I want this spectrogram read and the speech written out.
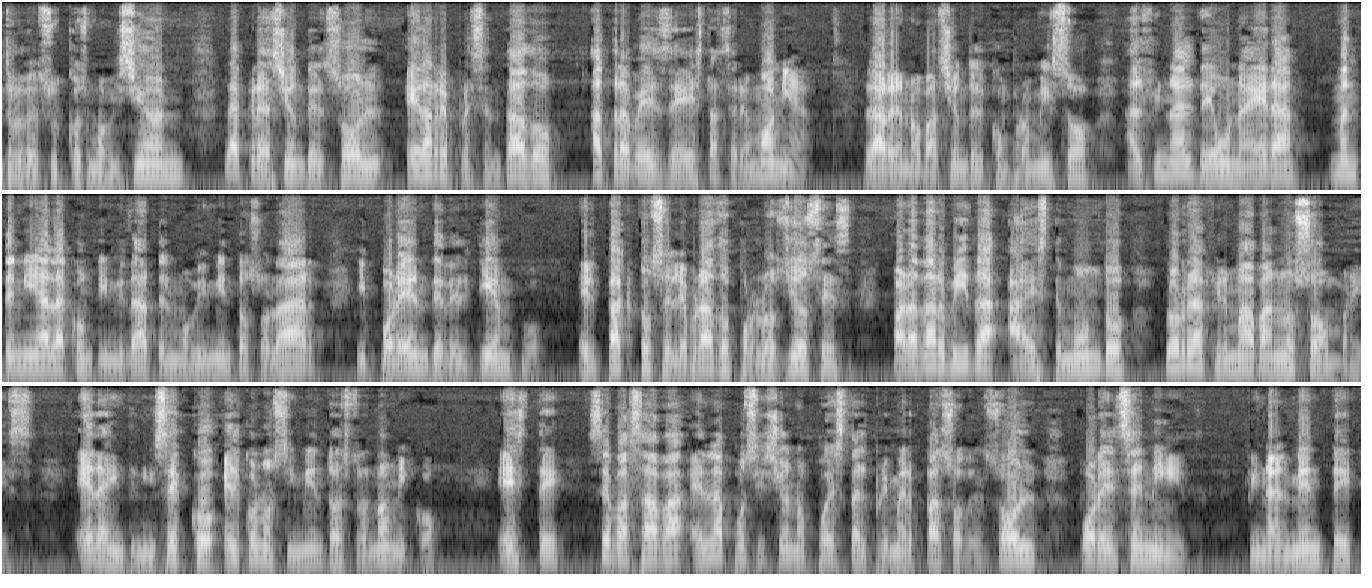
Dentro de su cosmovisión, la creación del sol era representado a través de esta ceremonia. La renovación del compromiso al final de una era mantenía la continuidad del movimiento solar y por ende del tiempo. El pacto celebrado por los dioses para dar vida a este mundo lo reafirmaban los hombres. Era intrínseco el conocimiento astronómico. Este se basaba en la posición opuesta al primer paso del Sol por el cenit. Finalmente,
